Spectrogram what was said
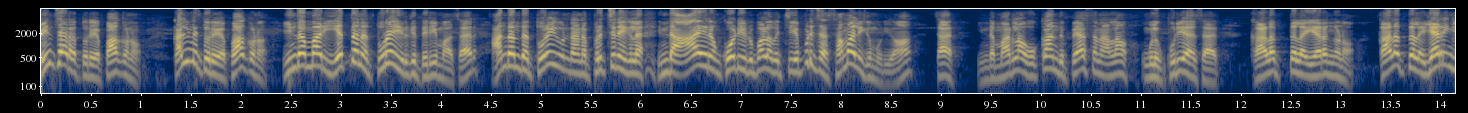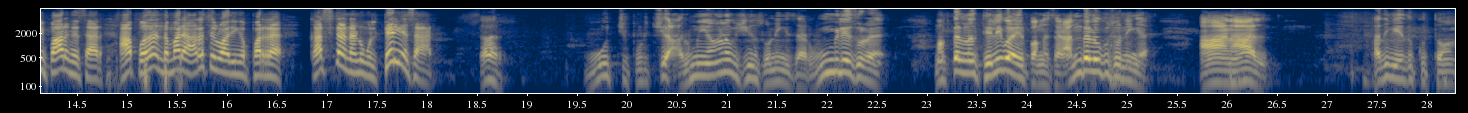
மின்சாரத்துறையை பார்க்கணும். கல்வித்துறையை பார்க்கணும். இந்த மாதிரி எத்தனை துறை இருக்கு தெரியுமா சார்? அந்தந்த துறை உண்டான பிரச்சனைகளை இந்த ஆயிரம் கோடி ரூபாயில வச்சு எப்படி சார் சமாளிக்க முடியும்? சார் இந்த மாதிரிலாம் உட்காந்து பேசினாலாம் உங்களுக்கு புரியாது சார். களத்துல இறங்கணும். களத்துல இறங்கி பாருங்க சார். அப்பதான் இந்த மாதிரி அரசியல்வாதிங்க படுற கஷ்டம் என்னன்னு உங்களுக்கு தெரியும் சார். சார் மூச்சு பிடிச்சி அருமையான விஷயம் சொன்னீங்க சார். உண்மையிலே சொல்கிறேன் மக்கள்லாம் தெளிவாக இருப்பாங்க சார். அந்த அளவுக்கு சொன்னீங்க. ஆனால் பதவி எது குத்தம்?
